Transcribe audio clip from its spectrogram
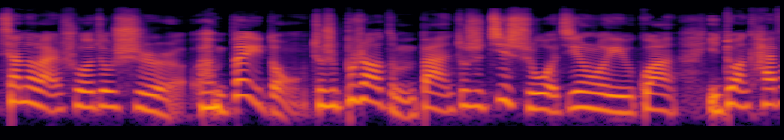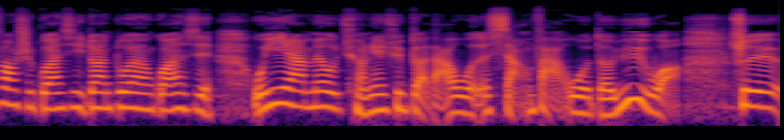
相对来说就是很被动，就是不知道怎么办。就是即使我进入了一关一段开放式关系，一段多元关系，我依然没有权利去表达我的想法、我的欲望。所以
